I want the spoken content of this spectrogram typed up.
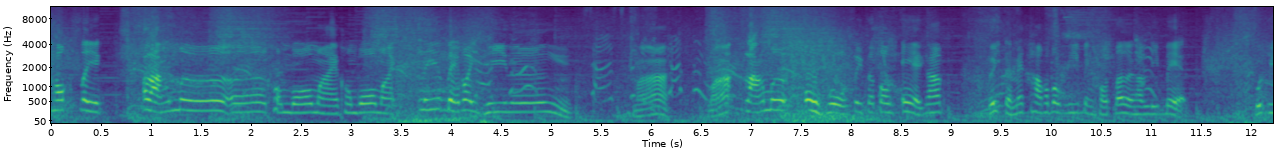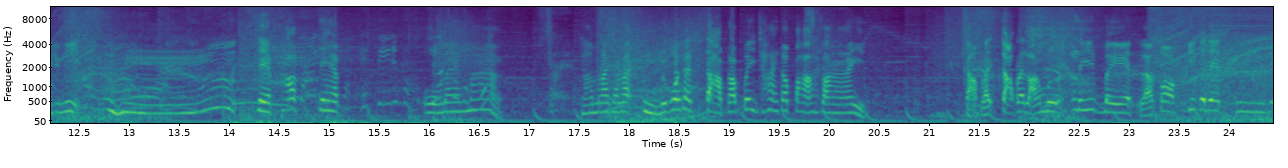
ท็อกซิก หลังมือ เออ คอมโบใหม่คอมโบใหม่รีบเบรก็อีกทีหนึ่งมา มา หลังมือ โอ้โหสิสโตนเอ็ดครับ เฮ้ยแต่ไม่เข้าเขาบอกนี่เป็นเคาน์เตอร์ครับรีเบทพุทวิที่นี่เจ็บครับเจ็บโอ้แรงมากทำลายทำลายอืมนึกว่าจะจับครับไม่ใช่ครับปลาทรายจับไรจับไรหลังมือรีเบทแล้วก็กิกเด็ดอืมเล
